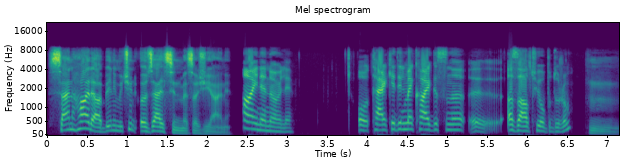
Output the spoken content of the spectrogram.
Sen hala benim için özelsin mesajı yani. Aynen öyle. O terk edilme kaygısını e, azaltıyor bu durum. Hmm.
